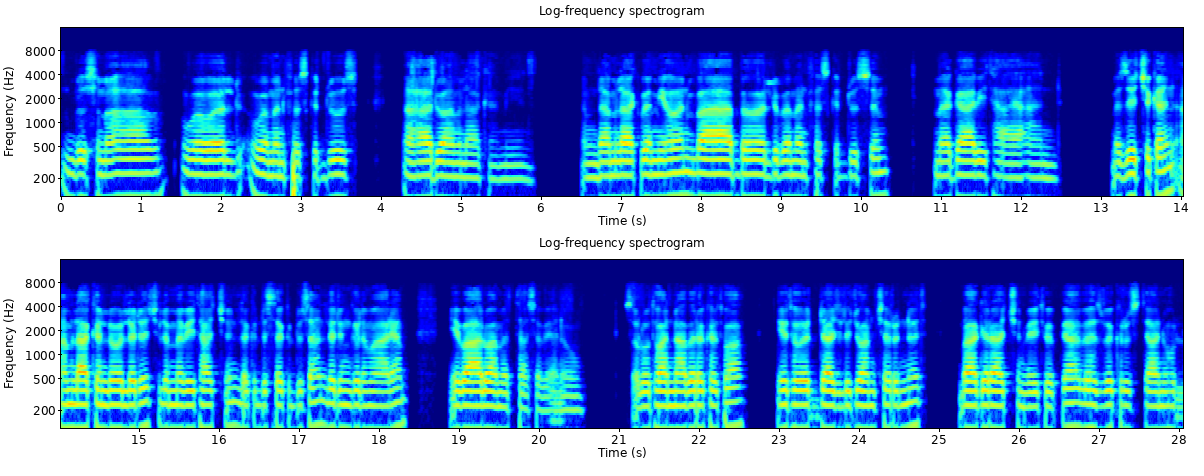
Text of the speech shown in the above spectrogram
በስመ አብ ወወልድ ወመንፈስ ቅዱስ አህዱ አምላክ አሜን። አንድ አምላክ በሚሆን በአብ በወልድ በመንፈስ ቅዱስ ስም መጋቢት 21 በዚህች ቀን አምላክን ለወለደች ለመቤታችን ለቅድስተ ቅዱሳን ለድንግል ማርያም የበዓሏ መታሰቢያ ነው። ጸሎቷና በረከቷ የተወዳጅ ልጇም ቸርነት በአገራችን በኢትዮጵያ በሕዝበ ክርስቲያኑ ሁሉ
